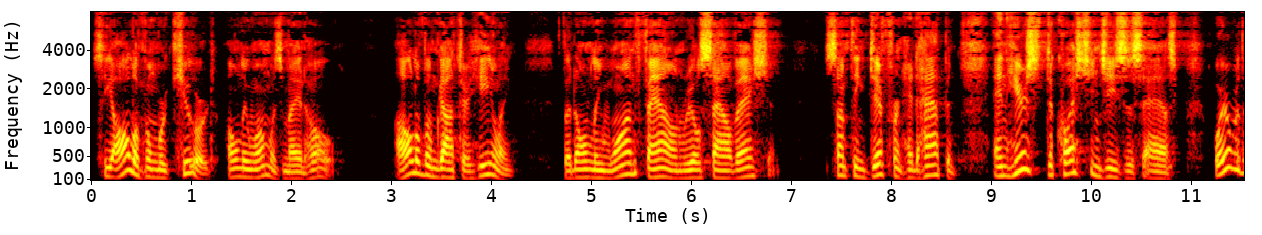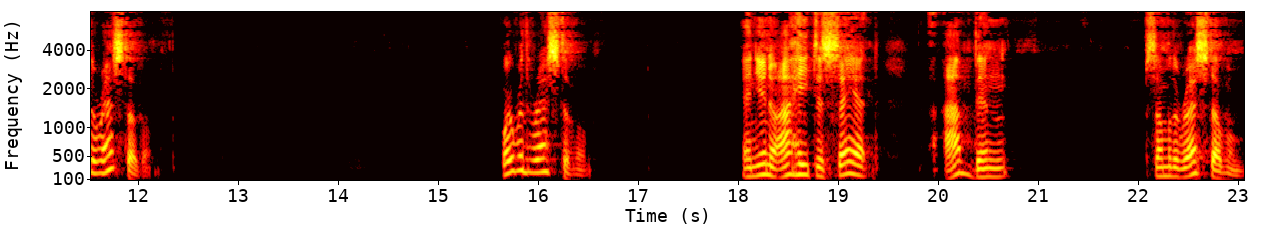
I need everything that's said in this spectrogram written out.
See, all of them were cured, only one was made whole. All of them got their healing, but only one found real salvation. Something different had happened. And here's the question Jesus asked Where were the rest of them? Where were the rest of them? And you know, I hate to say it, I've been some of the rest of them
